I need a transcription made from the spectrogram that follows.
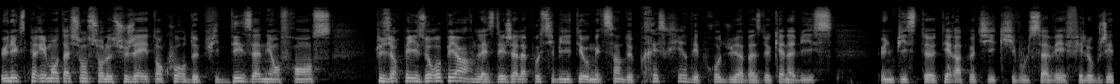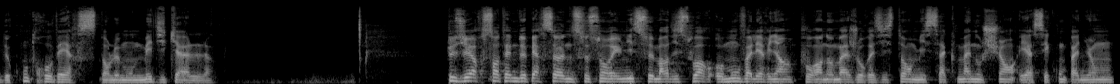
Une expérimentation sur le sujet est en cours depuis des années en France. Plusieurs pays européens laissent déjà la possibilité aux médecins de prescrire des produits à base de cannabis. Une piste thérapeutique qui, vous le savez, fait l'objet de controverses dans le monde médical. Plusieurs centaines de personnes se sont réunies ce mardi soir au Mont Valérien pour un hommage au résistant Misak Manouchian et à ses compagnons.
